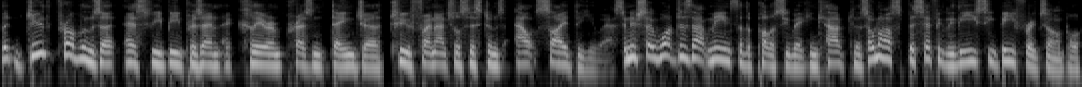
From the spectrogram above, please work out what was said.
But do the problems at SVB present a clear and present danger to financial systems outside the US? And if so, what does that mean for the policymaking calculus? I want to ask specifically the ECB, for example.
